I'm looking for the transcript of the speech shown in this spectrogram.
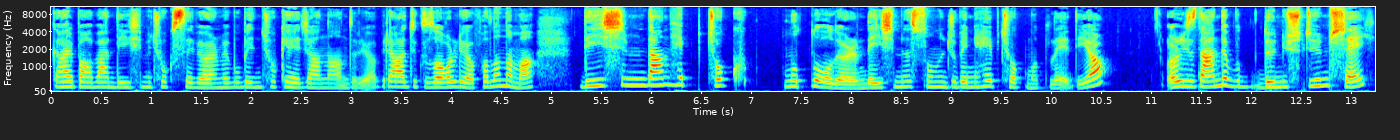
galiba ben değişimi çok seviyorum ve bu beni çok heyecanlandırıyor. Birazcık zorluyor falan ama değişimden hep çok mutlu oluyorum. Değişimin sonucu beni hep çok mutlu ediyor. O yüzden de bu dönüştüğüm şey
